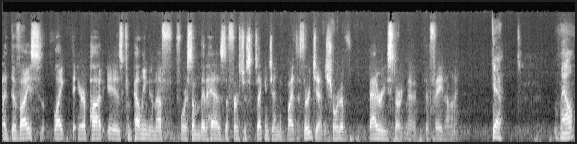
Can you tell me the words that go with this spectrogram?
a device like the AirPod is compelling enough for someone that has the first or second gen to buy the third gen, short of batteries starting to, to fade on it. Yeah. Well,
